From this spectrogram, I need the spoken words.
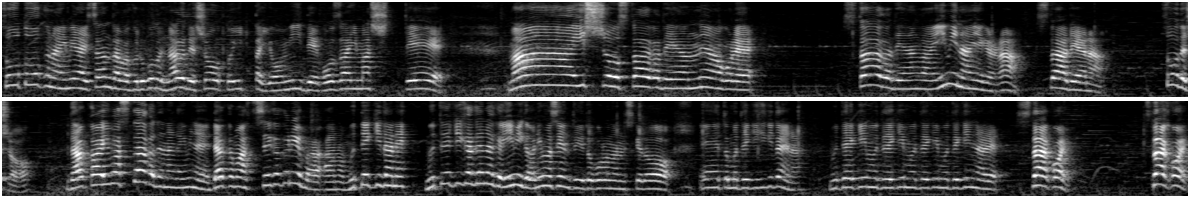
そう遠くない未来サンダーは振ることになるでしょうといった読みでございましてまあ一生スターが出やんねやこれ。スターが出やんが意味ないんやけどな。スターでやな。そうでしょ？打開はスターが出なんか意味ない。だからまあ正確に言えばあの無敵だね。無敵が出なきゃ意味がありませんというところなんですけどえーと無敵引きたいな。無敵無敵無敵無敵になれ。スター来い。スター来い。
